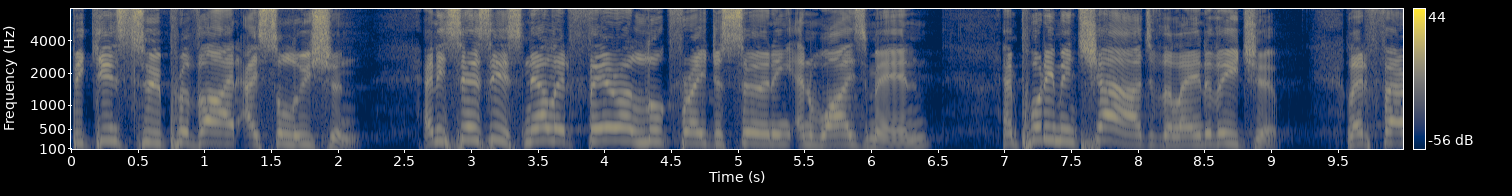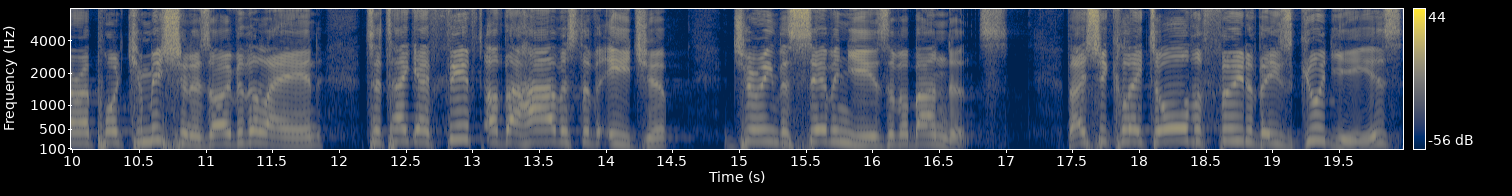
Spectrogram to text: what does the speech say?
begins to provide a solution. And he says this Now let Pharaoh look for a discerning and wise man and put him in charge of the land of Egypt. Let Pharaoh appoint commissioners over the land to take a fifth of the harvest of Egypt during the seven years of abundance. They should collect all the food of these good years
